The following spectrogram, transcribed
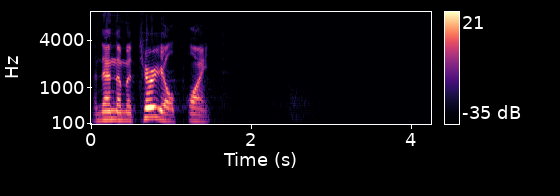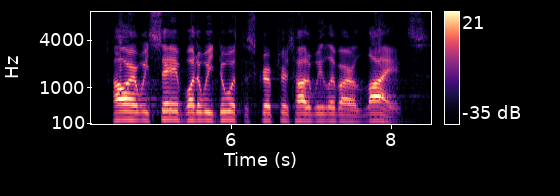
And then the material point. How are we saved? What do we do with the Scriptures? How do we live our lives?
